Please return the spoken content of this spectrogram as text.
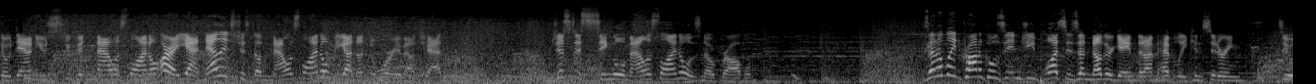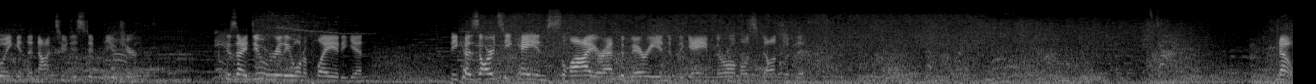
Go down, you stupid Malice Lynel. All right, yeah, now that it's just a Malice Lynel, we got nothing to worry about, Chad. Just a single Malice Lynel is no problem. Xenoblade Chronicles NG Plus is another game that I'm heavily considering doing in the not-too-distant future. Because I do really want to play it again. Because RTK and Sly are at the very end of the game. They're almost done with it. No.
